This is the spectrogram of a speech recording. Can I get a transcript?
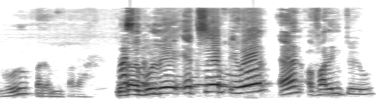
Guru Parampara. Mas- Because Gurudev accept your and offering to you.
